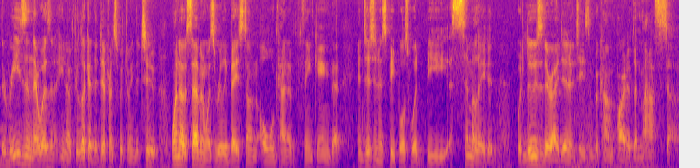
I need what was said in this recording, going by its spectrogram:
the reason there wasn't, you know, if you look at the difference between the two, 107 was really based on old kind of thinking that indigenous peoples would be assimilated, would lose their identities and become part of the mass uh,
